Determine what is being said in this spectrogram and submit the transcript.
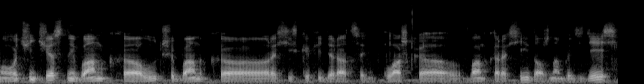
Очень честный банк, а, лучший банк Российской Федерации. Плашка Банка России должна быть здесь.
